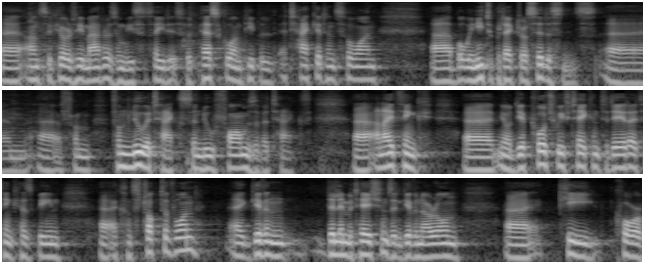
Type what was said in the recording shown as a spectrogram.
uh, on security matters. And we see this with PESCO and people attack it and so on. Uh, but we need to protect our citizens um, uh, from, from new attacks and new forms of attacks. and I think you know, the approach we've taken to date, I think, has been a constructive one, given the limitations and given our own key core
